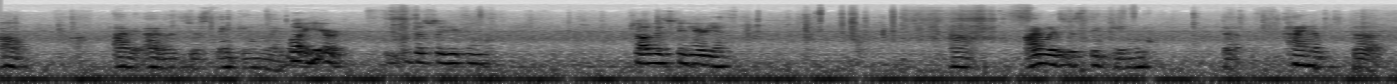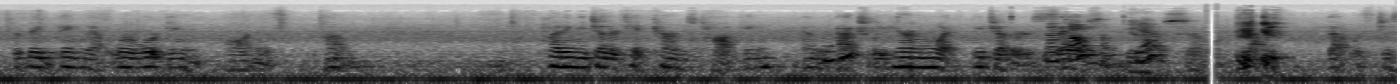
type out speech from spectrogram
Oh, I, I was just thinking like, Well, here, just so you can, so others can hear you. um, I was just thinking that kind of the, the big thing that we're working on is, um, letting each other take turns talking and Mhm. actually hearing what each other is saying. That's awesome, Yeah. yes, So, that, that was just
